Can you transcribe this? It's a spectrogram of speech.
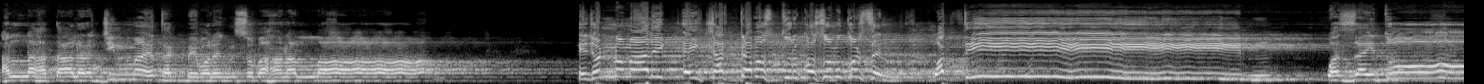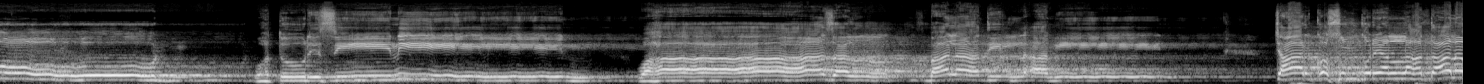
আল্লাহ তাআলার জিম্মায় থাকবে বলেন সোবাহান আল্লাহ এজন্য মালিক এই চারটা বস্তুর কসম করছেন। ওয়াত্তিন والزيتون وطور سينين وهذا البلد الأمين চার কসম করে আল্লাহ তাআলা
